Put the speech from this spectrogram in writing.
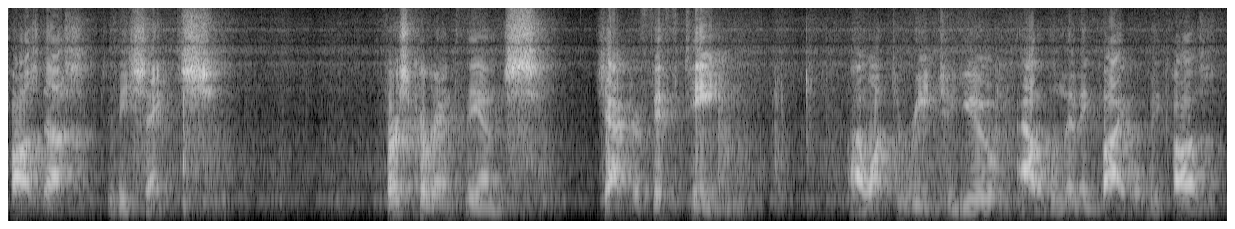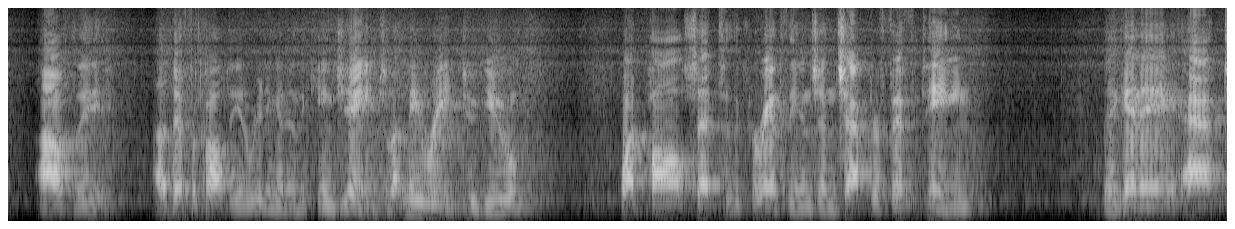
caused us to be saints. 1 Corinthians chapter 15. I want to read to you out of the Living Bible because of the uh, difficulty in reading it in the King James. Let me read to you what Paul said to the Corinthians in chapter 15, beginning at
